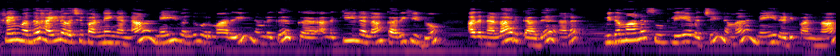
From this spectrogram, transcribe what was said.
ஃப்ளேம் வந்து ஹையில் வச்சு பண்ணீங்கன்னா நெய் வந்து ஒரு மாதிரி நம்மளுக்கு அந்த கீழெல்லாம் கருகிடும். அது நல்லா இருக்காது. அதனால மிதமான சூட்லயே வச்சு நம்ம நெய் ரெடி பண்ணலாம்.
